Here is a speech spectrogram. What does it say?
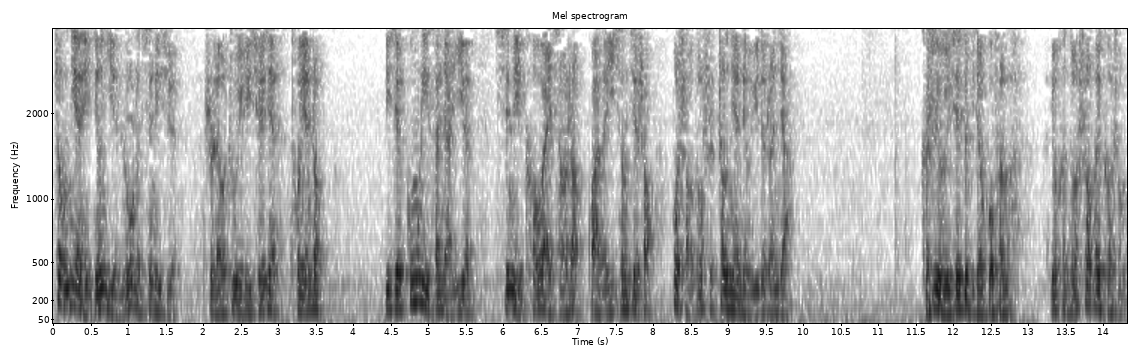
正念已经引入了心理学，治疗注意力缺陷、拖延症。一些公立三甲医院。心理科外墙上挂的医生介绍，不少都是正念领域的专家。可是有一些就比较过分了，有很多社会课程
